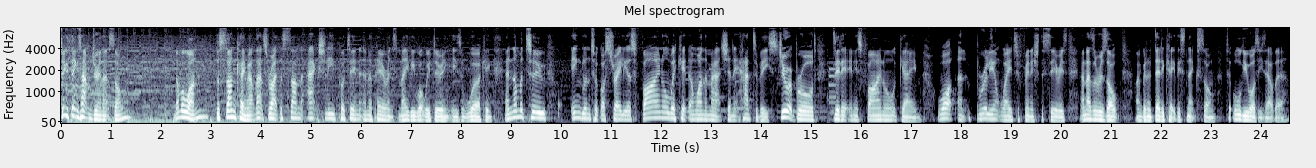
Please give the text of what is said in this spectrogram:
Two things happened during that song. Number one, the sun came out. That's right, the sun actually put in an appearance. Maybe what we're doing is working. And number two, England took Australia's final wicket and won the match, and it had to be Stuart Broad did it in his final game. What a brilliant way to finish the series. And as a result, I'm going to dedicate this next song to all you Aussies out there.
